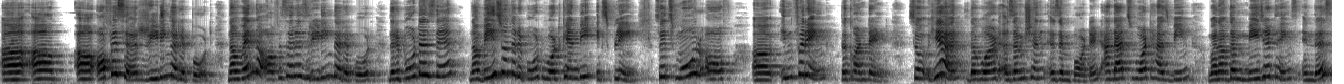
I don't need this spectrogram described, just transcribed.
uh, a officer reading a report. Now, when the officer is reading the report, the report is there. Now, based on the report, what can be explained? So, it's more of uh, inferring the content. So, here the word assumption is important, and that's what has been one of the major things in this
